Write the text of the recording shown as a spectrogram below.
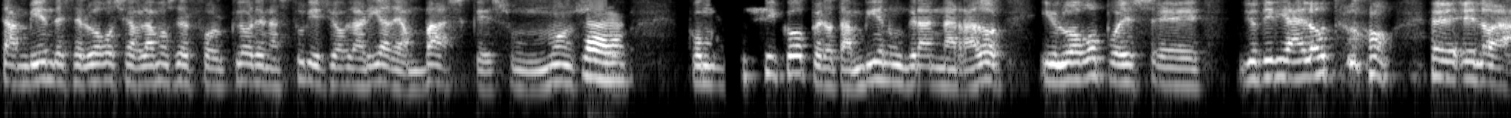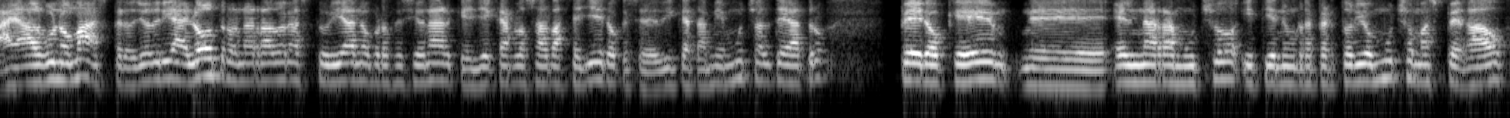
También, desde luego, si hablamos del folclore en Asturias, yo hablaría de Ambas, que es un monstruo como músico, pero también un gran narrador. Y luego, pues, eh, yo diría el otro, eh, alguno más, pero yo diría el otro narrador asturiano profesional, que es Carlos Albacellero, que se dedica también mucho al teatro, pero que eh, él narra mucho y tiene un repertorio mucho más pegado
